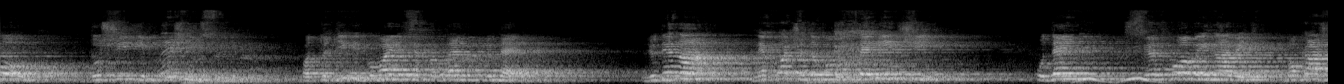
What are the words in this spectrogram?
Богу душі і ближнім своїм, от тоді відбуваються проблеми в людей. Людина не хоче допомогти іншій у день святковий навіть, бо каже,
